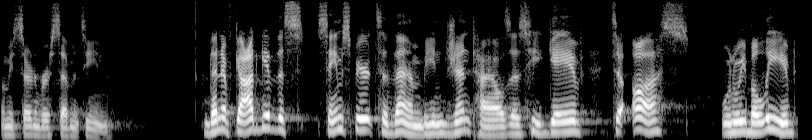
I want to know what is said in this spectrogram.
Let me start in verse 17. Then, if God gave the same Spirit to them, being Gentiles, as he gave to us when we believed,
